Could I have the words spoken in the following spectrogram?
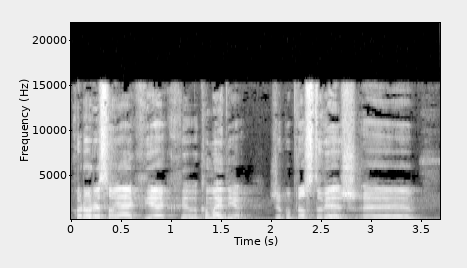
horrory są jak, jak komedie, że po prostu, wiesz... Yy,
